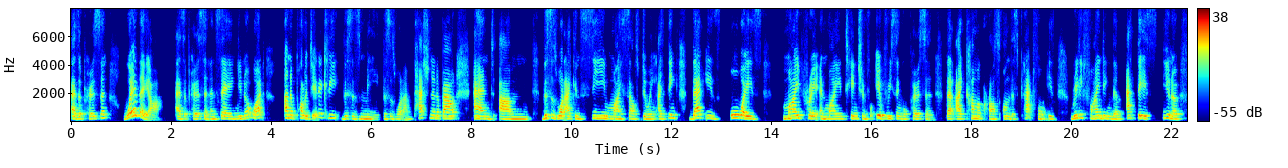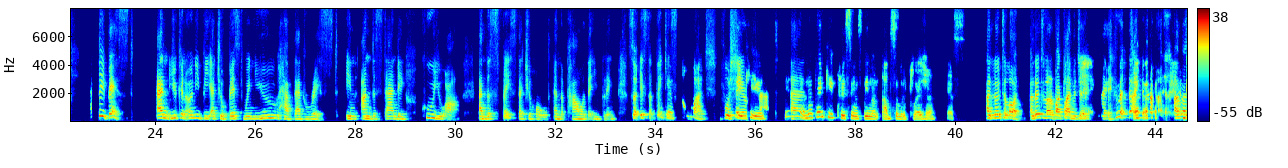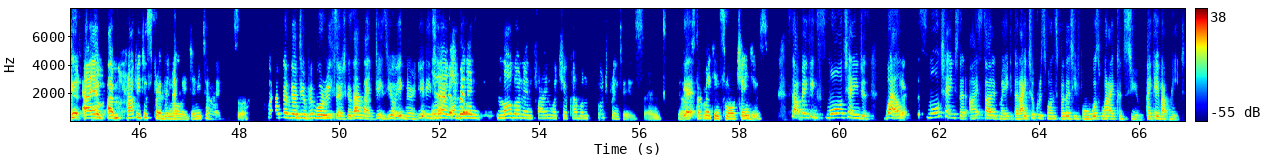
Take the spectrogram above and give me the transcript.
as a person, where they are as a person, and saying, you know what, unapologetically, this is me. This is what I'm passionate about. And um, this is what I can see myself doing. I think that is always my prayer and my intention for every single person that I come across on this platform is really finding them at their, you know, at their best. And you can only be at your best when you have that rest in understanding who you are and the space that you hold and the power that you bring. So Esther, thank you so much for sharing. Thank you. That. Yeah, um, no, thank you, Christine. It's been an absolute pleasure. Yes. I learned a lot. I learned a lot about climate change. Good. I am. I'm happy to spread the knowledge anytime. So well, I'm gonna go do a bit more research because I'm like, geez, you're ignorant. You need yeah, to know. I mean, log on and find what your carbon footprint is, and you know, yeah. start making small changes. Start making small changes. Well, yeah. the small change that I started make that I took responsibility for was what I consume. I gave up meat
